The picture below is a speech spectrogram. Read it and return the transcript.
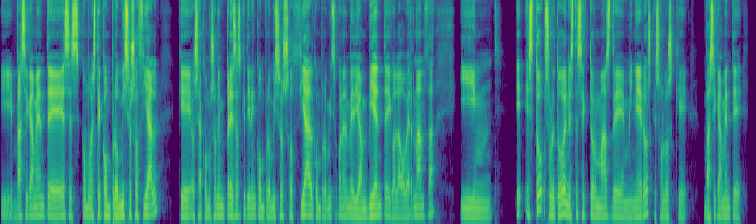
Y básicamente es, como este compromiso social que, o sea, como son empresas que tienen compromiso social, compromiso con el medio ambiente y con la gobernanza. Y mm, e, esto, sobre todo en este sector más de mineros, que son los que básicamente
